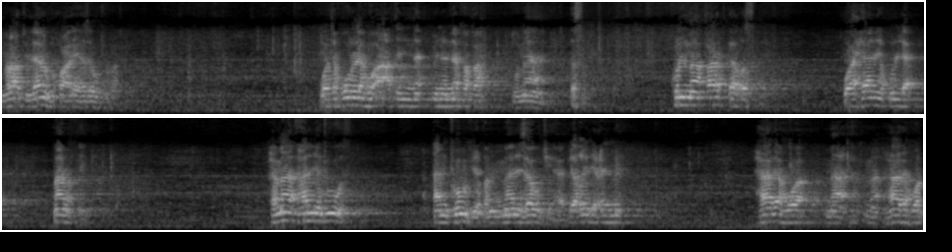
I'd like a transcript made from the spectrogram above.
امرأة لا ينفق عليها زوجها. وتقول له أعط من النفقة وما أصبر. كل ما قالت قال أصبر. وأحيانا يقول لا ما نعطيك. فما هل يجوز أن تنفق من مال زوجها بغير علمه؟ هذا هو مع هذا هو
